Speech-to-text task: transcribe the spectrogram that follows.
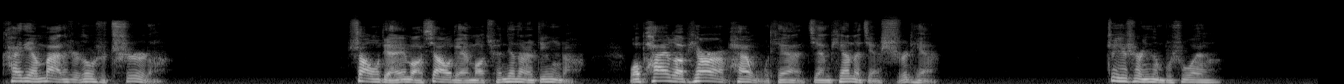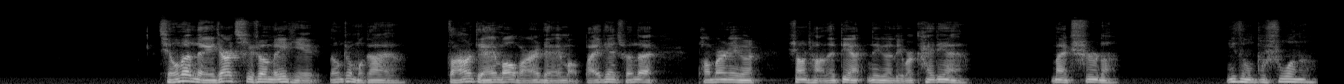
开店卖的是都是吃的，上午点一包，下午点一包，全天在那盯着。我拍个片儿拍五天，剪片子剪十天，这些事儿你怎么不说呀？请问哪家汽车媒体能这么干呀？早上点一毛，晚上点一毛，白天全在旁边那个商场的店那个里边开店，卖吃的，你怎么不说呢？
